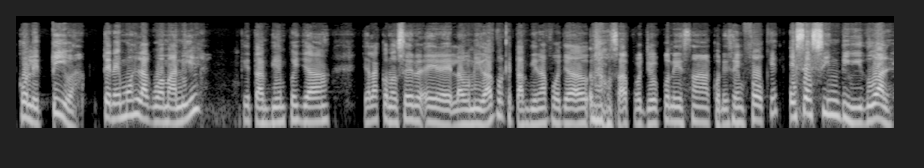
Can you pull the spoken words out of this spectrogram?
colectiva. Tenemos la Guamanil, que también pues ya, ya la conoce eh, la unidad porque también apoyado, nos apoyó con, esa, con ese enfoque. Esa es individual,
